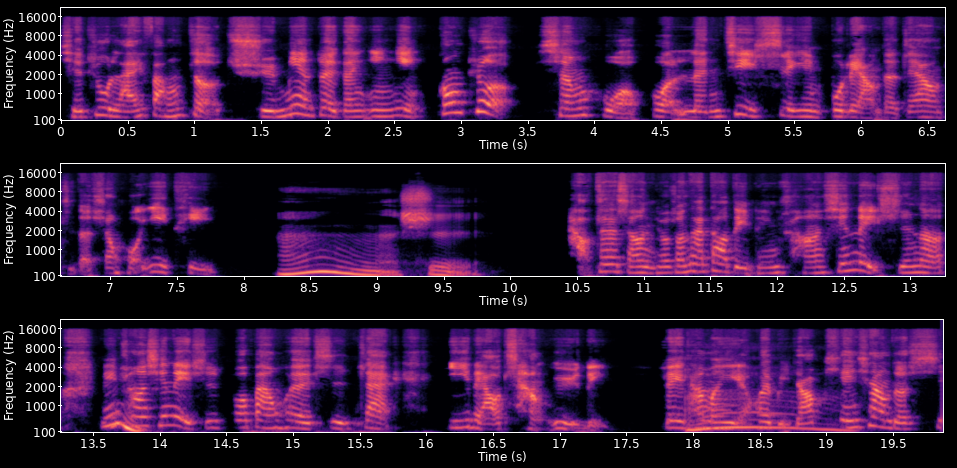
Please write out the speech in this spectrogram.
协助来访者去面对跟阴影工作、生活或人际适应不良的这样子的生活议题。嗯，是。好，这个时候你就说，那到底临床心理师呢？临床心理师多半会是在医疗场域里，嗯、所以他们也会比较偏向的是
